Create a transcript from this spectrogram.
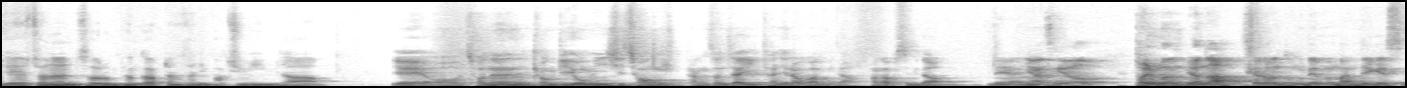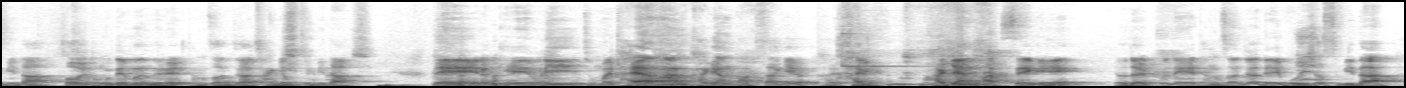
예, 저는 서울 평갑 당선인 박주민입니다. 예, 어, 저는 경기 용인시 정 당선자 이탄이라고 합니다. 반갑습니다. 네, 안녕하세요. 젊은 변화, 새로운 동대문 만들겠습니다. 서울 동대문을 당선자 장경태입니다. 네, 이렇게 우리 정말 다양한 각양각색의 가- 가- 각양각색의 여덟 분의 당선자들이 모이셨습니다.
